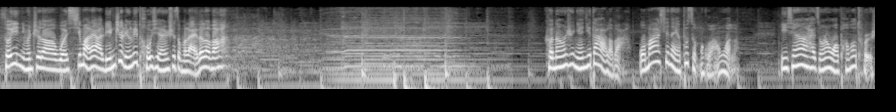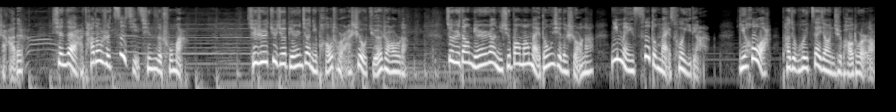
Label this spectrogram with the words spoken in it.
所以你们知道我喜马拉雅林志玲的头衔是怎么来的了吧？可能是年纪大了吧，我妈现在也不怎么管我了。以前啊，还总让我跑跑腿儿啥的，现在啊，她都是自己亲自出马。其实拒绝别人叫你跑腿啊，是有绝招的，就是当别人让你去帮忙买东西的时候呢，你每次都买错一点儿，以后啊，他就不会再叫你去跑腿了。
